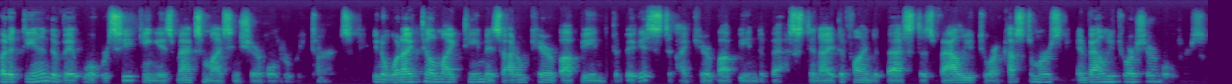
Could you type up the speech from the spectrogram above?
But at the end of it, what we're seeking is maximizing shareholder returns. You know, what I tell my team is I don't care about being the biggest, I care about being the best. And I define the best as value to our customers and value to our shareholders.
